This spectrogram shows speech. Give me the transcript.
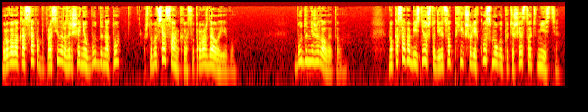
Урвала Касапа попросил разрешения у Будды на то, чтобы вся Сангха сопровождала его. Будда не желал этого. Но Касап объяснил, что 900 пхикшу легко смогут путешествовать вместе –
